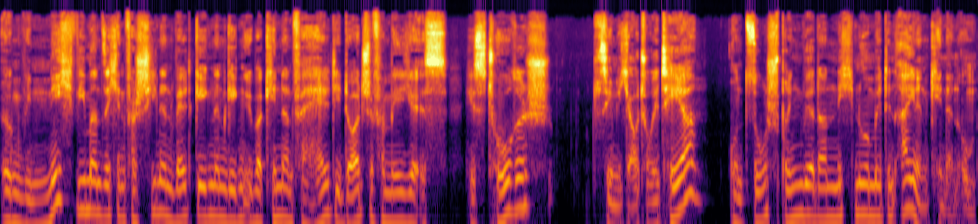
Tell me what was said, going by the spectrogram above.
irgendwie nicht, wie man sich in verschiedenen Weltgegenden gegenüber Kindern verhält. Die deutsche Familie ist historisch ziemlich autoritär und so springen wir dann nicht nur mit den eigenen Kindern um.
